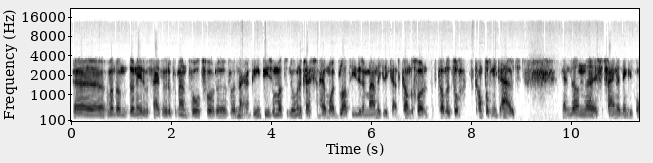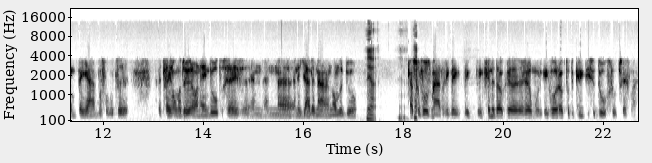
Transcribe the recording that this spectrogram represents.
eh, want dan doneren we 5 euro per maand bijvoorbeeld voor, eh, voor nou ja, Greenpeace om wat te noemen. Dan krijg je zo'n heel mooi blad iedere maand. Dat je denkt, ja, het kan er gewoon, het kan er toch, het kan toch niet uit. En dan eh, is het fijner, denk ik, om per jaar bijvoorbeeld eh 200 euro aan één doel te geven. En, en, en het jaar daarna een ander doel. Ja. Dat is gevoelsmatig. Ik, ik, ik, vind het ook eh, heel moeilijk. Ik hoor ook tot de kritische doelgroep, zeg maar.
